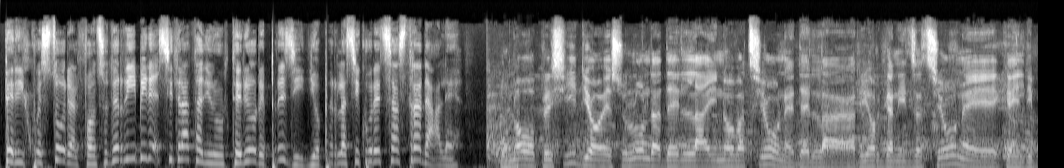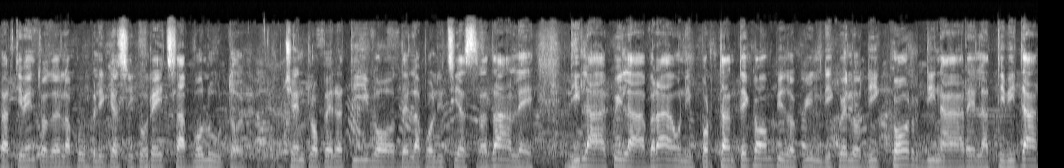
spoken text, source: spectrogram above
Per il questore Alfonso Terribile si tratta di un ulteriore presidio per la sicurezza stradale. Un nuovo presidio è sull'onda della innovazione, della riorganizzazione che il Dipartimento della Pubblica Sicurezza ha voluto. Il centro operativo della Polizia Stradale di L'Aquila avrà un importante compito, quindi quello di coordinare l'attività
